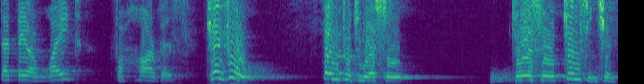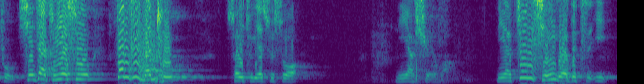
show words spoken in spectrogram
that they are white for harvest. 天父吩咐主耶稣，主耶稣遵行天父。现在主耶稣吩咐门徒，所以主耶稣说：你要学我，你要遵行我的旨意。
